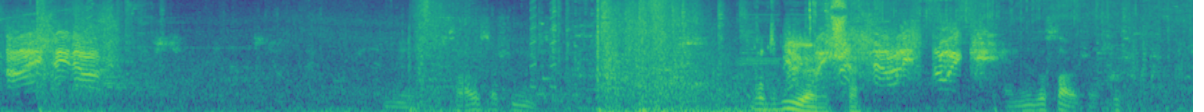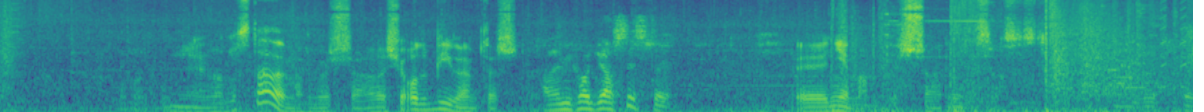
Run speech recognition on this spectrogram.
Znaleźli nas! Nie, dostałeś. Odbiłem się. A nie dostałeś. Nie no, dostałem od gościa, ale się odbiłem też. Ale mi chodzi o asystę. E, nie mam jeszcze, nie jest asysty. Może ten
